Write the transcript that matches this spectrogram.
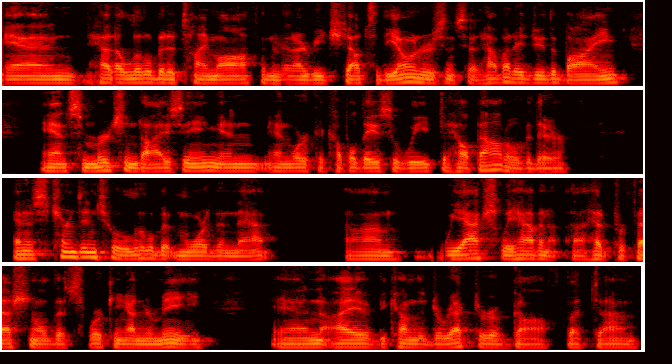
and had a little bit of time off. And then I reached out to the owners and said, how about I do the buying and some merchandising and, and work a couple days a week to help out over there. And it's turned into a little bit more than that. Um, we actually have an, a head professional that's working under me and I have become the director of golf. But um,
